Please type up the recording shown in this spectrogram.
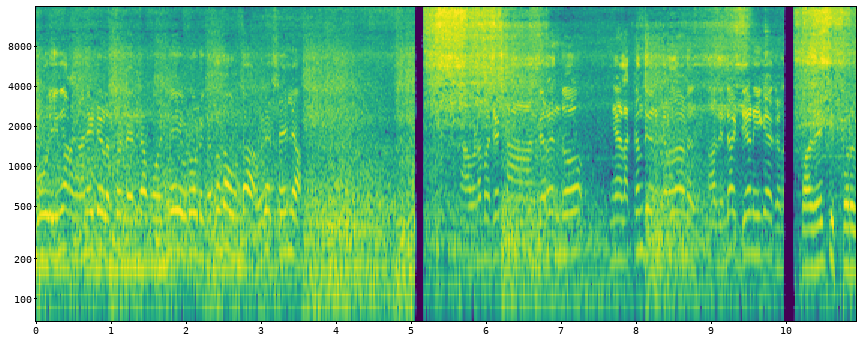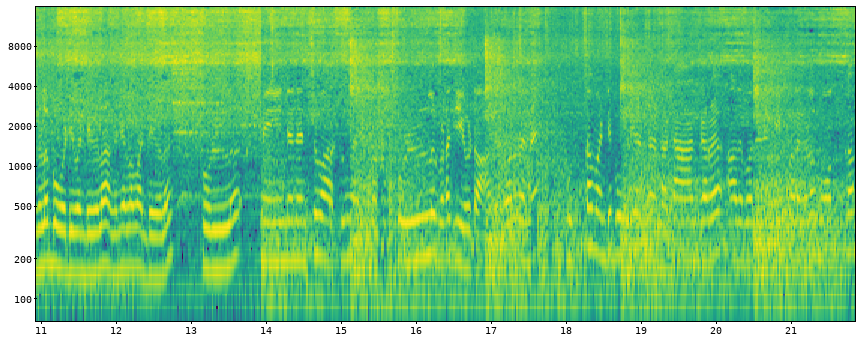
മുകളിൽ നിന്ന് ഇറങ്ങാനായിട്ട് എളുപ്പമുണ്ട്. എന്റെ പൊന്നെ ഇവിടെ എടുക്കുന്ന സൗണ്ടാ ഒരു രക്ഷയില്ല. അവിടെ മറ്റേ ടാങ്കർ എന്തോ ഞളക്കം തീർക്കണതാണ്. അതിന്റെ അടിയാണ് ഈ കേൾക്കണത് പഴയ ടിപ്പറുകൾ ബോഡി വണ്ടികൾ അങ്ങനെയുള്ള വണ്ടികൾ ഫുള്ള് മെയിന്റനൻസ് വർക്കും കാര്യങ്ങളൊക്കെ ഫുള്ള് ഇവിടെ ചെയ്യും കേട്ടോ അതുപോലെ തന്നെ കുത്തം വണ്ടി ബോഡി കെട്ടുന്നുണ്ടോ ടാങ്കർ അതുപോലെ ടിപ്പറുകൾ മൊത്തം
